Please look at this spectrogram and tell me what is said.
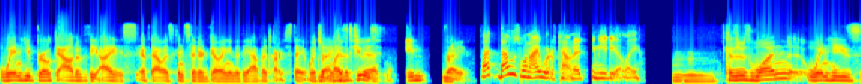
when he broke out of the ice, if that was considered going into the avatar state, which it might have he was- been. In right. That that was when I would have counted immediately. Because there's one when he's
